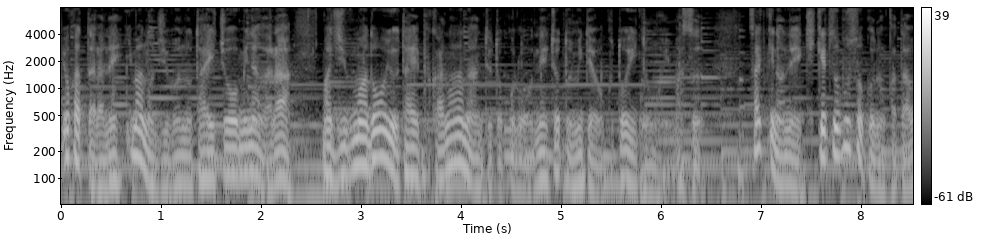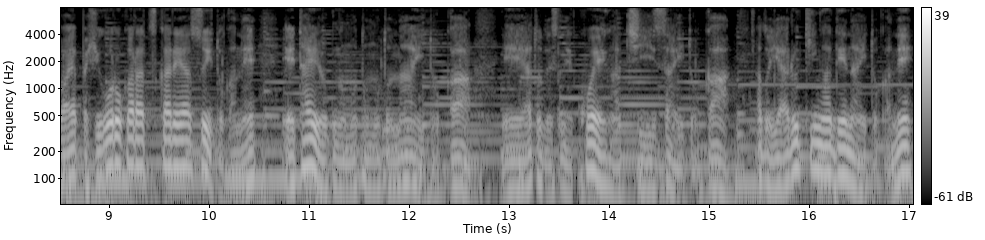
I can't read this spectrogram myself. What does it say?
よかったらね今の自分の体調を見ながら、まあ、自分はどういうタイプかななんていうところをねちょっと見ておくといいと思います。さっきのね気血不足の方はやっぱ日頃から疲れやすいとかね、え、体力がもともとないとか、え、あとですね声が小さいとかあとやる気が出ないとかね、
